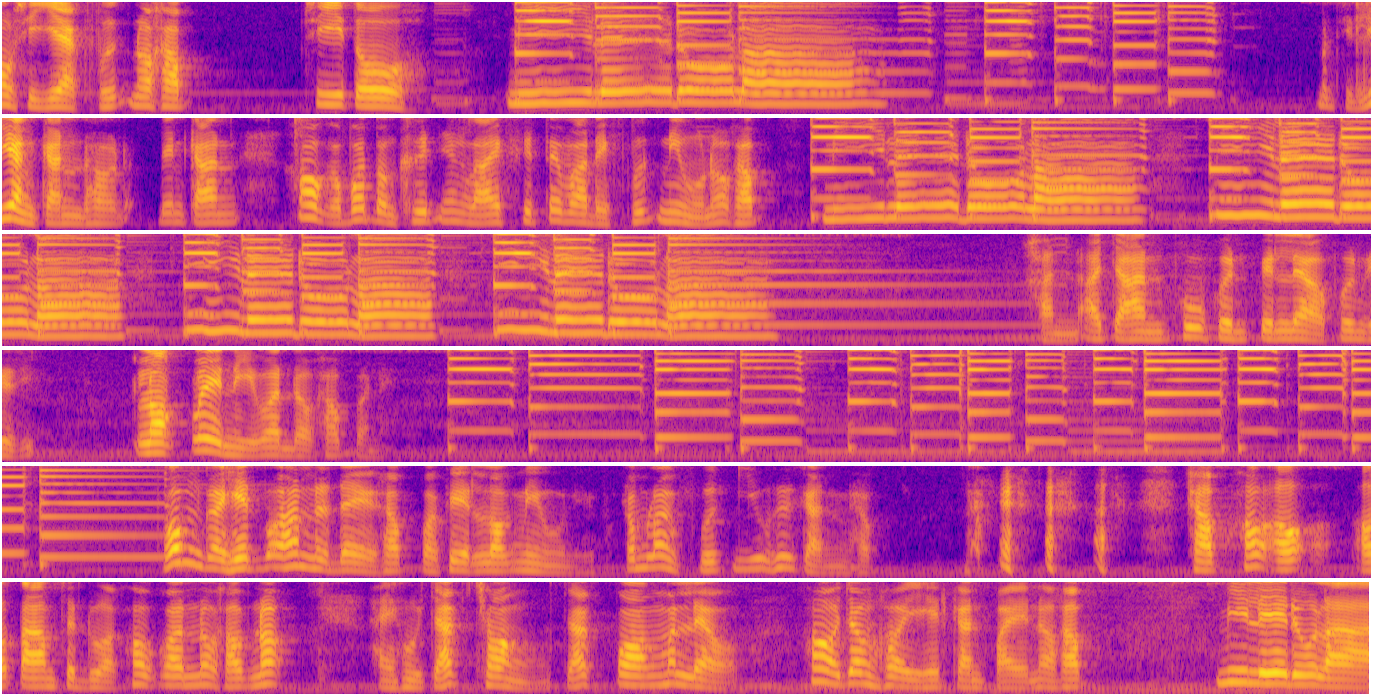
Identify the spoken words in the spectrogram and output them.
าสิแยกฝึกเนาะครับซีโตมีเลโดลา มันสิเลี่ยงกันเท่าเป็นการเฮากับว่าต้องคืดยังหลายคือแต่ว่าได้ฝึกนิ้วเนาะครับ มีเลโดลา มีเลโดลา มีเลโดลา มีเลโดลาขันอาจารย์ผู้เพิ่นเป็นแล้วเพิ่นก็สิล็อกเล่นนี่วันดอกครับวันนี้ ผมก็เฮ็ดบ่ทันได้ครับ ประเภทล็อกนิ้วนี่กำลังฝึกอยู่คือกันครับ ครับเฮาเอาเอาตามสะดวกเฮาก่อนเนาะครับเนาะให้หูจักช่องจักปองมันแล้วเฮาจ้องค่อยเฮ็ดกันไปเนาะครับ มีเลโดลา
